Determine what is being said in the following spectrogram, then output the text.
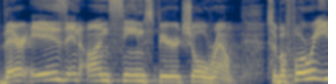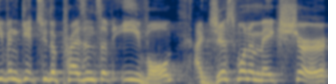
There is an unseen spiritual realm. So before we even get to the presence of evil, I just want to make sure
